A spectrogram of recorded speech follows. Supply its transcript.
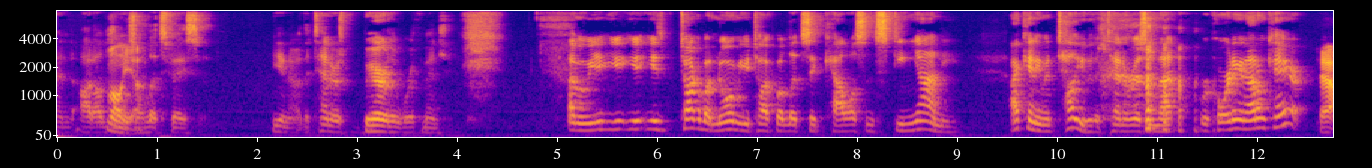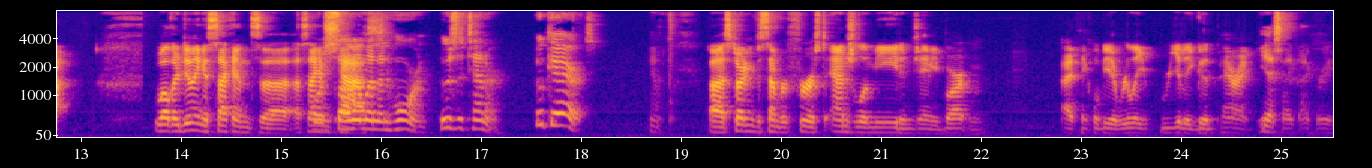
and Adalgisa. Well, yeah. Let's face it. You know, the tenor's barely worth mentioning. I mean, you, you, you talk about Norma, you talk about let's say Callas and Stignani. I can't even tell you who the tenor is in that recording, and I don't care. yeah. Well, they're doing a second uh, a second Or Sutherland and Horne. Who's the tenor? Who cares? uh, starting December 1st, Angela Meade and Jamie Barton. I think will be a really, really good pairing. Yes, I, I agree.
